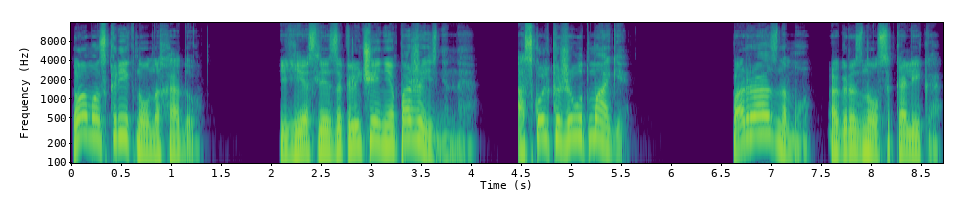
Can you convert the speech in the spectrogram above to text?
Томас крикнул на ходу: "Если заключение пожизненное, а сколько живут маги?" "По-разному", огрызнулся Калика.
